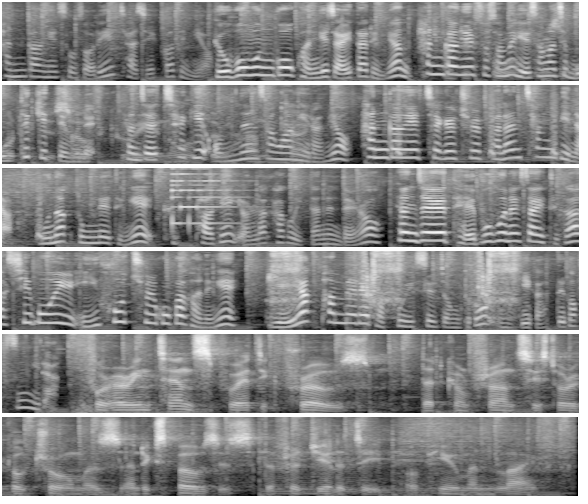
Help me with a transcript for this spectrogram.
한강의 소설이 차지했거든요. 교보문고 관계자에 따르면 한강의 수상을 예상하지 못했기 때문에 현재 책이 없는 상황이라며 한강의 책을 출판한 창비나 문학동네 등에 급하게 연락하고 있다는데요. 현재 대부분의 사이트가 15일 이후 출고가 가능해 예약 판매를 받고 있을 정도로 인기가 뜨겁습니다. For her intense poetic prose that confronts historical traumas and exposes the fragility of human life.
